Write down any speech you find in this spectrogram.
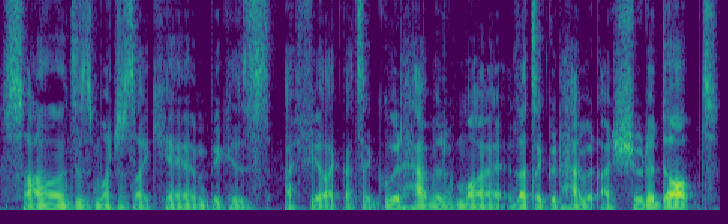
silence as much as I can because I feel like that's a good habit of mine. That's a good habit I should adopt.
